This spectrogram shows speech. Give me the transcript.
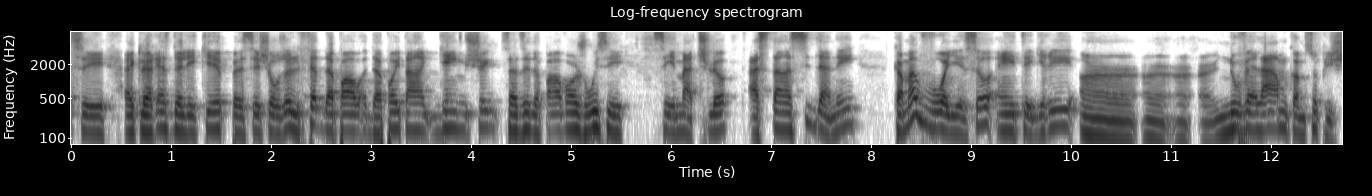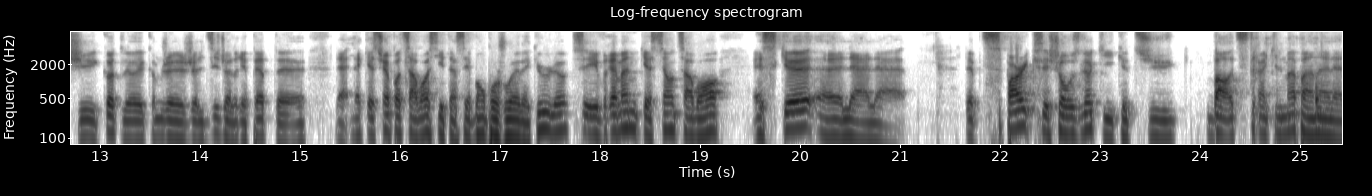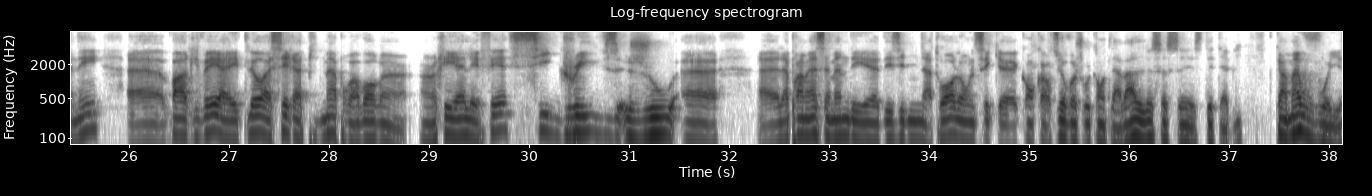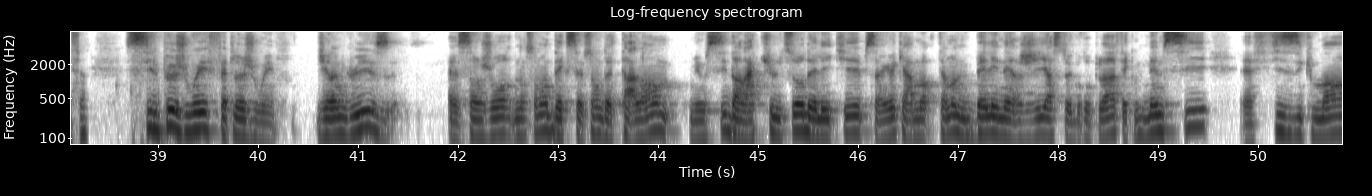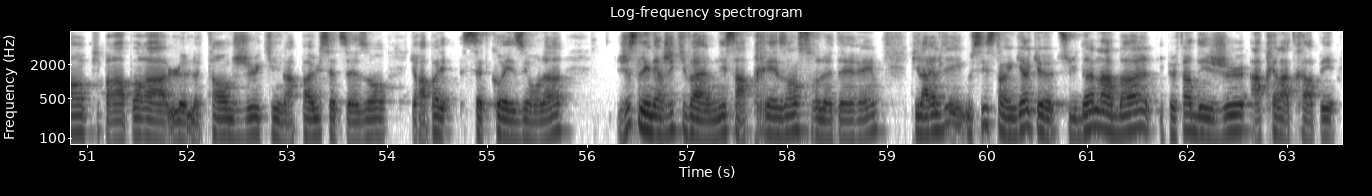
avec le reste de l'équipe, euh, ces choses-là, le fait de ne pas, pas, être en game shape, c'est-à-dire de ne pas avoir joué ces, ces matchs-là à ce temps-ci de l'année, comment vous voyez ça, intégrer un, un, nouvelle arme comme ça? Puis écoute, comme je, le dis, je le répète, euh, la, question n'est pas de savoir s'il est assez bon pour jouer avec eux. C'est vraiment une question de savoir est-ce que la, la, le petit spark, ces choses-là qui, que tu bâti tranquillement pendant l'année, euh, va arriver à être là assez rapidement pour avoir un, réel effet. Si Greaves joue euh, euh, la première semaine des, éliminatoires, là, on le sait que Concordia va jouer contre Laval, là, ça c'est établi. Comment vous voyez ça? S'il peut jouer, faites-le jouer. Jalen Greaves, c'est un joueur non seulement d'exception de talent, mais aussi dans la culture de l'équipe. C'est un gars qui a tellement une belle énergie à ce groupe-là. Fait que même si physiquement, puis par rapport à le, temps de jeu qu'il n'a pas eu cette saison, il n'y aura pas cette cohésion-là. Juste l'énergie qu'il va amener, sa présence sur le terrain. Puis la réalité aussi, c'est un gars que tu lui donnes la balle, il peut faire des jeux après l'attraper.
